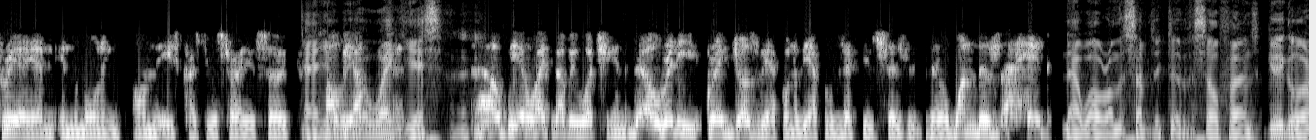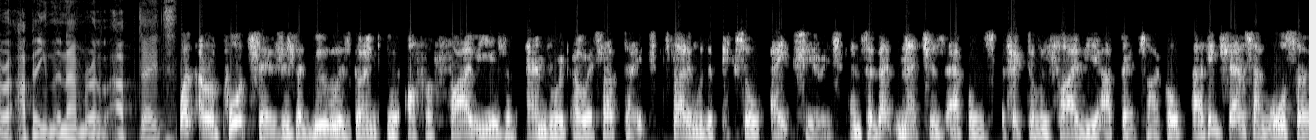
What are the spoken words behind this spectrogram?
3 a.m. in the morning on the East Coast of Australia. So and you'll I'll be, be awake, yes. I'll be awake and I'll be watching. And already Greg Joswiak, one of the Apple executives, says that there are wonders ahead. Now, while we're on the subject of cell phones, Google are upping the number of updates. What a report says is that Google is going to offer five years of Android OS updates, starting with the Pixel 8 series. And so that matches Apple's effectively five year update cycle. I think Samsung also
